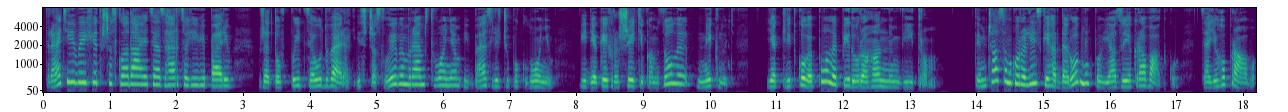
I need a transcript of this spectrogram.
Третій вихід, що складається з герцогів і перів, вже товпиться у дверях із щасливим ремствуванням і безліччю поклонів, від яких розшиті камзоли никнуть, як квіткове поле під ураганним вітром. Тим часом королівський гардеробник пов'язує краватку це його право.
